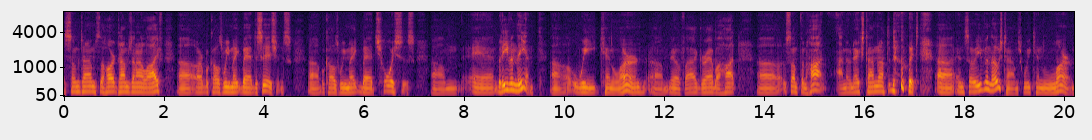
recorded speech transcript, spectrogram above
sometimes the hard times in our life are because we make bad decisions, because we make bad choices. Um, and but even then, uh, we can learn. Um, you know, if I grab a hot uh, something hot, I know next time not to do it. Uh, and so even those times we can learn.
